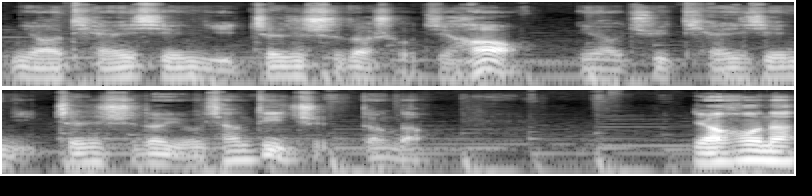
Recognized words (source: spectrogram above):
你要填写你真实的手机号，你要去填写你真实的邮箱地址等等。然后呢，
